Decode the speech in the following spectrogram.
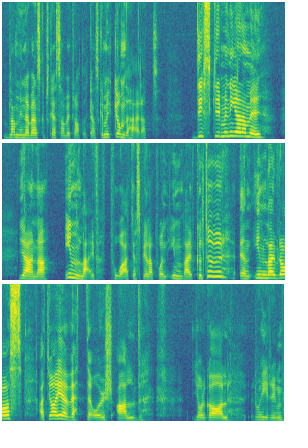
bland mina vänskapskretsar har vi pratat ganska mycket om det här att diskriminera mig gärna inlive på att jag spelar på en inlive-kultur, en inlive-ras, att jag är vette, ors, alv, jorgal, rohirrim,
